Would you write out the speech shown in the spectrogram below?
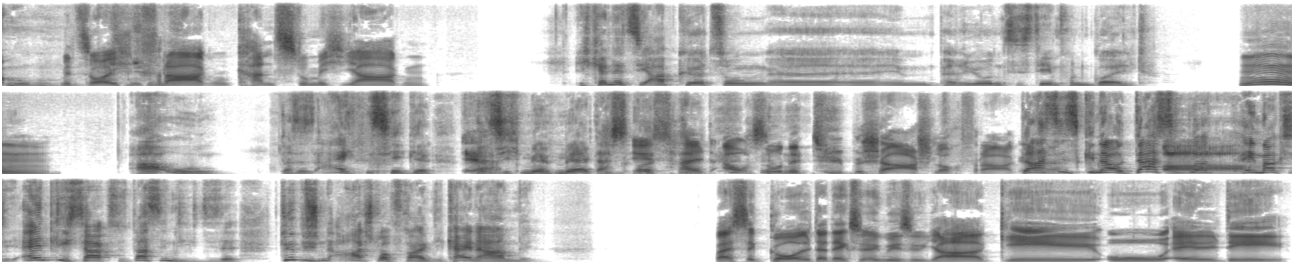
Oh, mit solchen Fragen kannst du mich jagen. Ich kenne jetzt die Abkürzung äh, äh im Periodensystem von Gold. Hm. AU. Das ist das Einzige, ja. was ich mir merke. Das ist halt auch so eine typische Arschlochfrage. Das ne? ist genau das. Oh. ey, Maxi, endlich sagst du, das sind die, diese typischen Arschlochfragen, die keiner haben will. Weißt du, Gold, da denkst du irgendwie so, ja, G-O-L-D.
